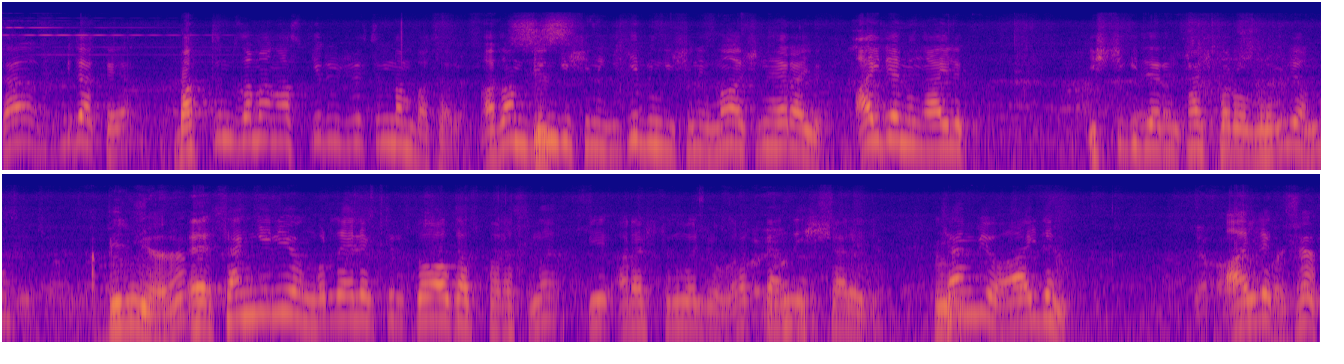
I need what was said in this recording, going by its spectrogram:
Ben bir dakika ya. Baktığım zaman askeri ücretinden batarım. Adam Siz- bin kişinin, iki bin kişinin maaşını her ay veriyor. Aydemin aylık işçi giderin kaç para olduğunu biliyor musun? Bilmiyorum. E, sen geliyorsun burada elektrik doğalgaz parasını bir araştırmacı olarak ben de istişare ediyorum. Sen bir o Aydın aylık Hocam,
